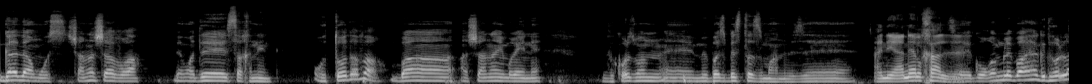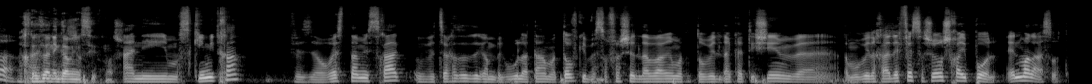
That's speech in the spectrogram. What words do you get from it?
גד עמוס, שנה שעברה, במדי סכנין, אותו דבר, בא השנה עם ריינה, וכל הזמן אה, מבזבז את הזמן, וזה אני אענה לך על זה. זה גורם לבעיה גדולה. אחרי זה אני גם אוסיף משהו. אני מסכים איתך, וזה הורס את המשחק, וצריך לעשות את זה גם בגבול הטעם הטוב, כי בסופו של דבר אם אתה תוביל דקה 90 ואתה מוביל 1-0, השוער שלך ייפול, אין מה לעשות.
